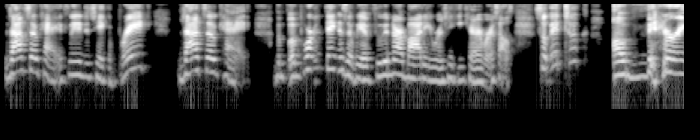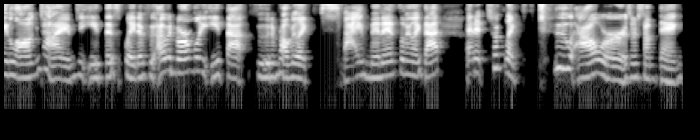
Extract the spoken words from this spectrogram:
that's okay. If we need to take a break, that's okay. The important thing is that we have food in our body and we're taking care of ourselves. So it took a very long time to eat this plate of food. I would normally eat that food in probably like five minutes, something like that. And it took like two hours or something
